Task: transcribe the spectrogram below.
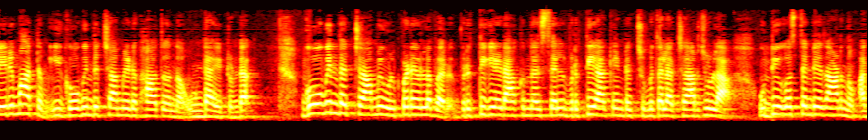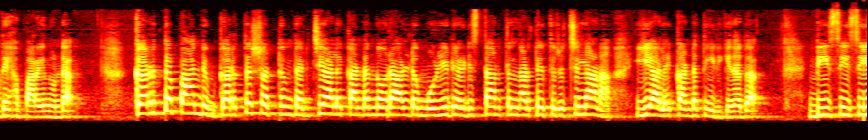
പെരുമാറ്റം ഈ ഗോവിന്ദചാമിയുടെ ഭാഗത്തുനിന്ന് ഉണ്ടായിട്ടുണ്ട്. ഗോവിന്ദചാമി ഉൾപ്പെടെയുള്ളവർ വൃത്തികേടാക്കുന്ന സെൽ വൃത്തിയാക്കേണ്ട ചുമതല ചാർജുള്ള ഉദ്യോഗസ്ഥന്റേതാണെന്നും അദ്ദേഹം പറയുന്നുണ്ട്. കറുത്ത പാന്റും കറുത്ത ഷർട്ടും ധരിച്ചയാളെ കണ്ടെന്ന ഒരാളുടെ മൊഴിയുടെ അടിസ്ഥാനത്തിൽ നടത്തിയ തിരച്ചിലാണ് ഇയാളെ കണ്ടെത്തിയിരിക്കുന്നത്. ഡി സി സി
